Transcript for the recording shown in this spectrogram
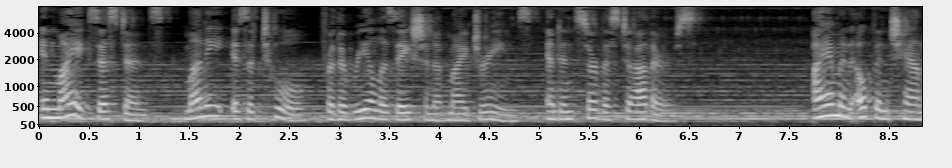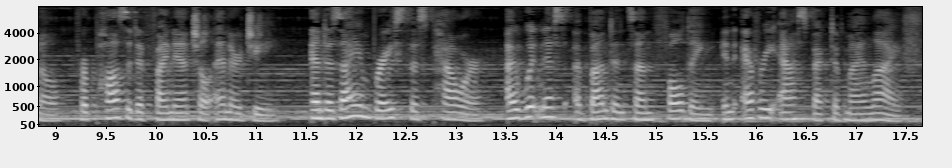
In my existence, money is a tool for the realization of my dreams and in service to others. I am an open channel for positive financial energy, and as I embrace this power, I witness abundance unfolding in every aspect of my life.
